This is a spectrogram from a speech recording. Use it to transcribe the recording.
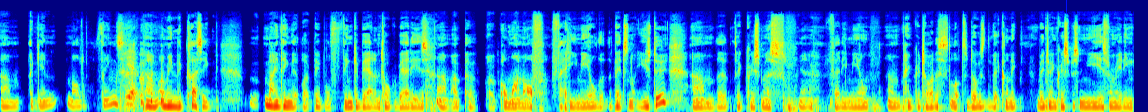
Um, again, multiple things. Yeah. um, I mean, the classic main thing that like people think about and talk about is um, a, a, a one-off fatty meal that the pet's not used to. Um, the the Christmas, you know, fatty meal, um, pancreatitis. Lots of dogs at the vet clinic between Christmas and New Year's from eating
